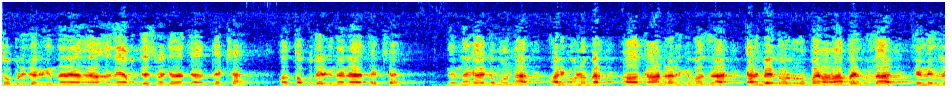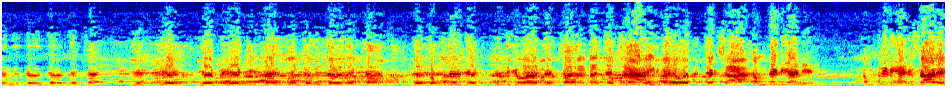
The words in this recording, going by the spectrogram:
దోపిడీ జరిగిందనే అనే ఉద్దేశమే కదా అధ్యక్ష? అది తప్పు జరిగిందని అధ్యక్ష? నిన్నగాక మొన్న ఆడికి ఉన్న కాంట్రాక్ట్కి ఇవ్వాల్సిన ఎనభై కోట్ల రూపాయలు అనాపరిత చెల్లించడం ఎందుకు చెల్లించారు అధ్యక్ష? ఏ కిక్ చెల్లించారు అధ్యక్ష? తప్పు జరిగితే ఎందుకు ఇవ్వాలి అధ్యక్ష? అధ్యక్ష కంప్లీట్ కానివ్వండి కంప్లీట్ ఒకసారి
